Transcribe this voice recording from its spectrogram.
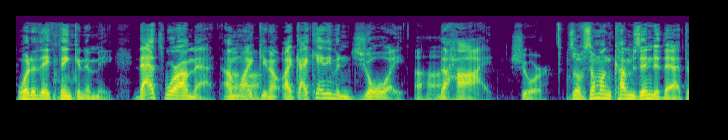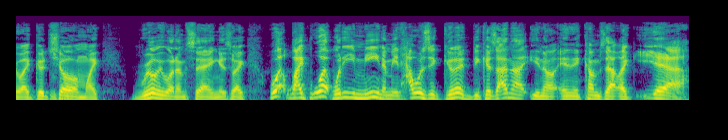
what are they thinking of me? That's where I'm at. I'm Uh-huh. like, you know, like I can't even enjoy the high. Sure. So if someone comes into that, they're like, "Good show." Mm-hmm. I'm like, really, what I'm saying is like, what, like what? What do you mean? I mean, how was it good? Because I'm not, you know, and it comes out like, yeah,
